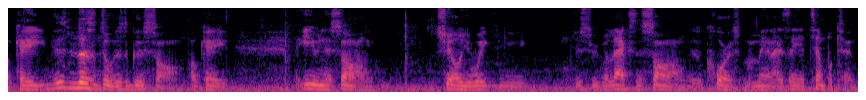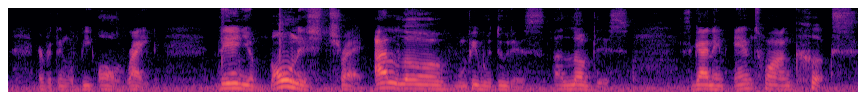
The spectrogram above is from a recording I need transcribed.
Okay, just listen to it. It's a good song. Okay, evening song, chill, you wake, just a relaxing song. Is of course my man Isaiah Templeton. Everything will be all right. Then your bonus track. I love when people do this. I love this. It's a guy named Antuan Cooks,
